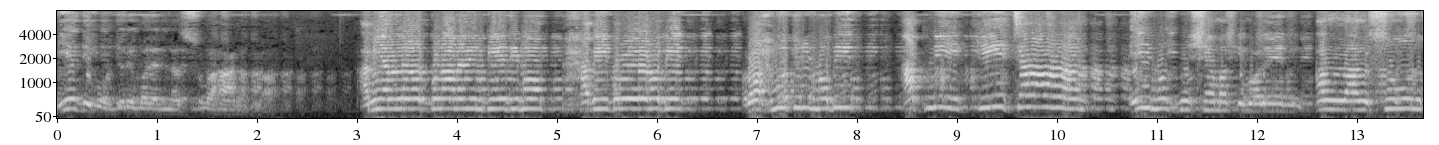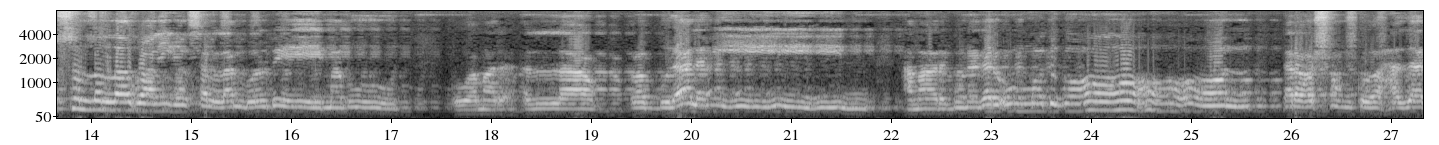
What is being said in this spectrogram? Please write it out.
দিয়ে দেব, জোরে বলেন না সুবাহান আমি আল্লাহ রব্বুল আলমিন দিয়ে দিব, হাবিবুল্লাহ নবী রহমতুল নবী, আপনি কি চান? এই মজলিসে আমাকে বলেন, আল্লাহ রসুল সাল্লাল্লাহু আলাইহি ওয়াসাল্লাম বলবে, মাবুদ ও আমার আল্লাহ রব্বুল আলামিন, আমার গুনাহগার উম্মত গণ তারা অসংখ্য হাজার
